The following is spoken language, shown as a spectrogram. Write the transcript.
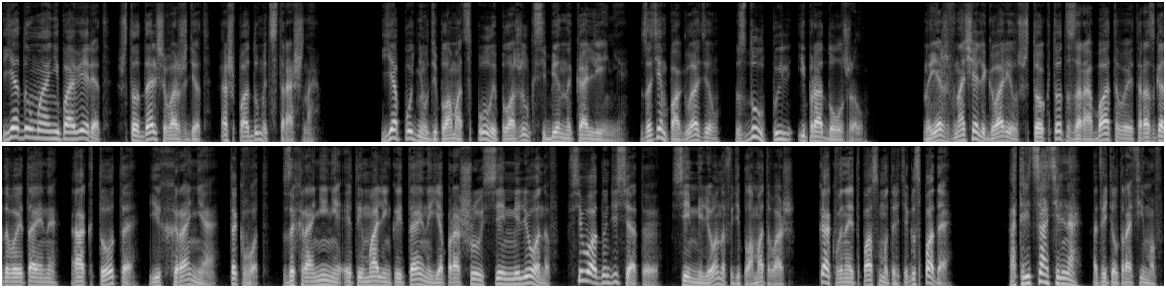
Я думаю, они поверят, что дальше вас ждет, аж подумать страшно. Я поднял дипломат с пола и положил к себе на колени. Затем погладил, сдул пыль и продолжил. Но я же вначале говорил, что кто-то зарабатывает, разгадывая тайны, а кто-то их храня. Так вот, за хранение этой маленькой тайны я прошу 7 миллионов, всего одну десятую. 7 миллионов и дипломат ваш. Как вы на это посмотрите, господа?» «Отрицательно», — ответил Трофимов.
